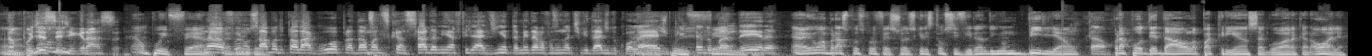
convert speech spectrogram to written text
não Ah, podia não, ser de graça. É um pro inferno. Não, eu fui não no tô- sábado pra Lagoa pra dar uma descansada. Minha filhadinha também tava fazendo atividade do colégio, pro pintando inferno. bandeira. É, e um abraço pros professores, que eles estão se virando em um bilhão Então. pra poder dar aula pra criança agora, cara. Olha,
